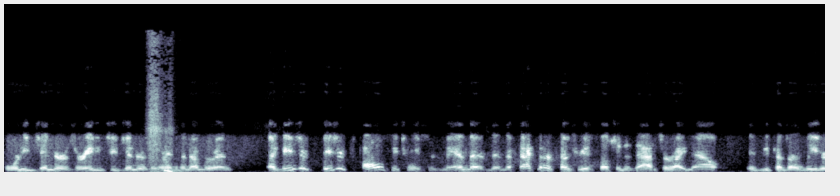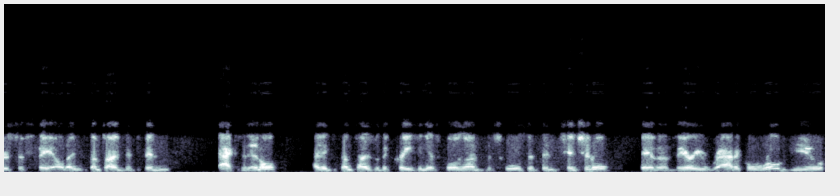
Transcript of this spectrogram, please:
40 genders or 82 genders or whatever the number is. Like these are these are policy choices, man. The, the the fact that our country is such a disaster right now is because our leaders have failed, and sometimes it's been accidental. I think sometimes with the craziness going on at the schools, it's intentional. They have a very radical worldview,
